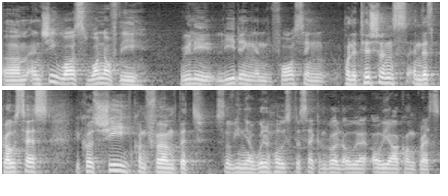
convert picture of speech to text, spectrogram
um, and she was one of the really leading and forcing politicians in this process because she confirmed that Slovenia will host the Second World OER Congress.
